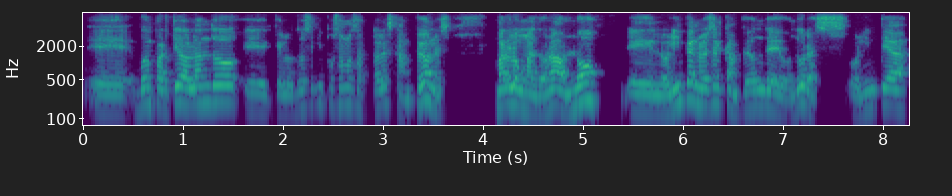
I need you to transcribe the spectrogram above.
Eh, buen partido hablando eh, que los dos equipos son los actuales campeones. Marlon Maldonado, no, el Olimpia no es el campeón de Honduras. Olimpia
